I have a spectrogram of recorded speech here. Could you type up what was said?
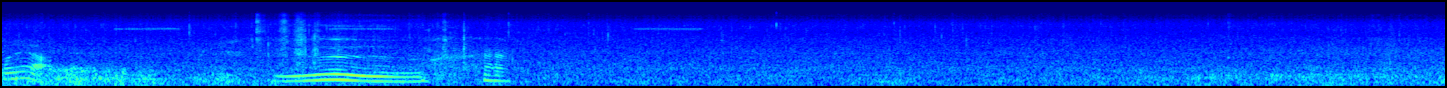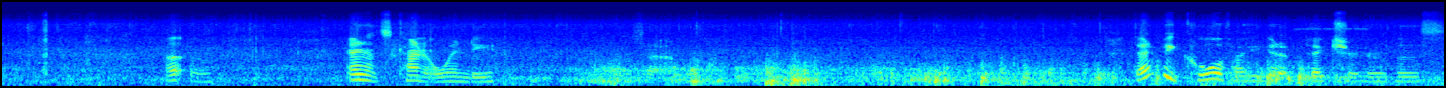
Oh yeah. Ooh. Uh oh. And it's kind of windy. So. That'd be cool if I could get a picture of this.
